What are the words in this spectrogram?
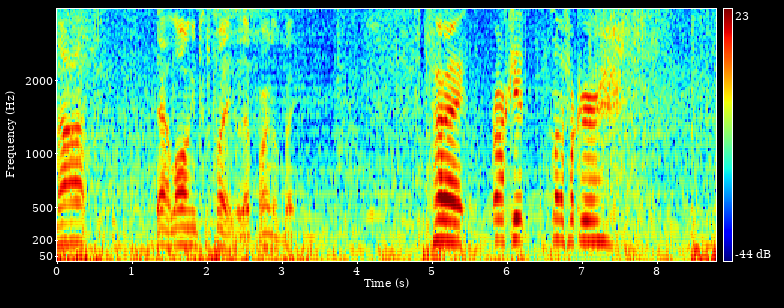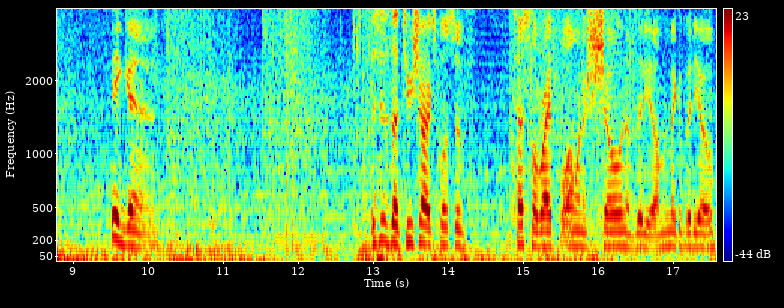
not that long into the fight, or that far into the fight. Alright, rocket, motherfucker. Big gun. This is the two-shot explosive Tesla rifle I want to show in a video. I'm going to make a video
